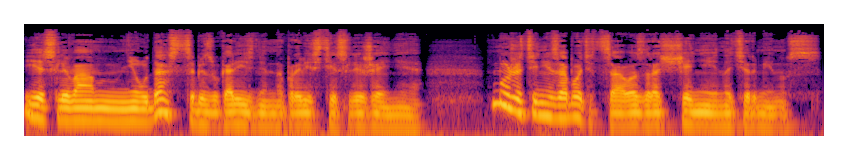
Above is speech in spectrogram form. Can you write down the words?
Если вам не удастся безукоризненно провести слежение, можете не заботиться о возвращении на терминус.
